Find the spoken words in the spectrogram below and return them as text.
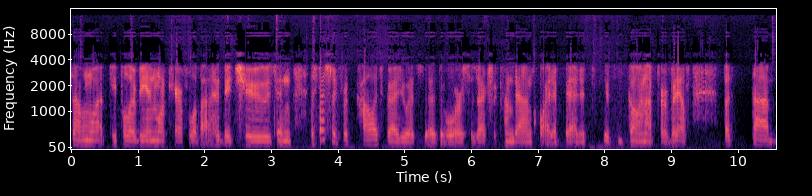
somewhat people are being more careful about who they choose and especially for college graduates uh, divorce has actually come down quite a bit it's it's going up for everybody else but um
